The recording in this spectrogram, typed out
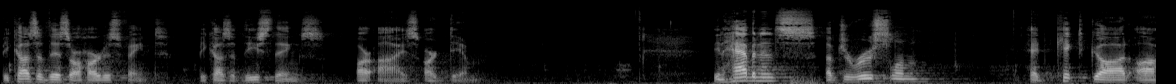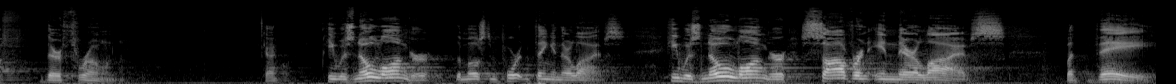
Because of this, our heart is faint. Because of these things, our eyes are dim. The inhabitants of Jerusalem had kicked God off their throne. Okay? He was no longer the most important thing in their lives. He was no longer sovereign in their lives, but they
